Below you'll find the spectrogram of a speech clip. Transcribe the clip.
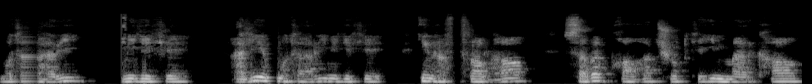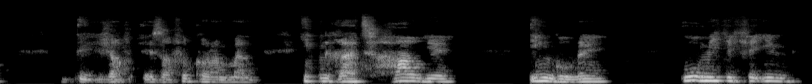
متحری میگه که علی متحری میگه که این رفتارها سبب خواهد شد که این مرگ ها اضافه کنم من. این قطعهای این گونه او میگه که این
